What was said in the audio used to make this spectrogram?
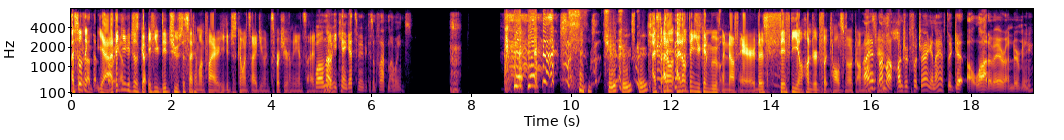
I still think, yeah, I think up. you could just go if you did choose to set him on fire, he could just go inside you and scorch you from the inside. Well, no, with- he can't get to me because I'm flapping my wings. true, true, true. I, I don't. I don't think you can move enough air. There's 50, 100 foot tall smoke on I, monsters. I'm a hundred foot dragon. I have to get a lot of air under me.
